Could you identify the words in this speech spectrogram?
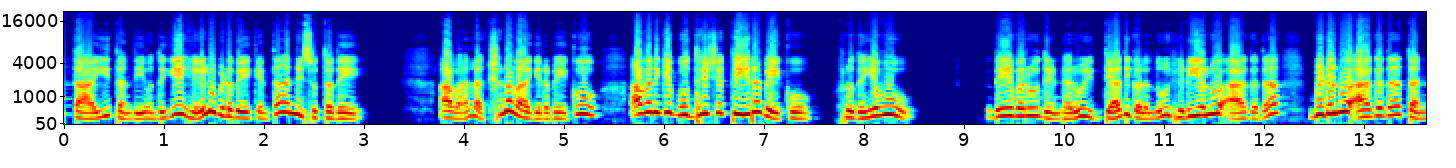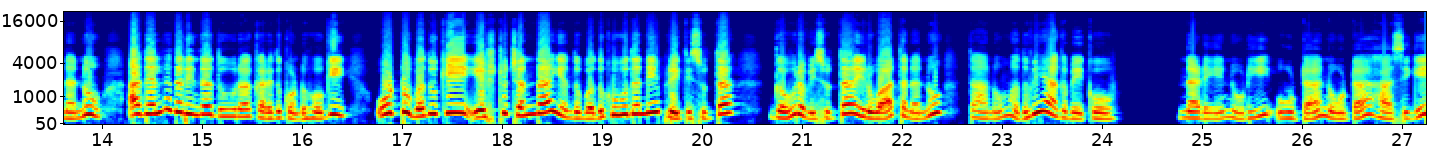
ತಾಯಿ ತಂದೆಯೊಂದಿಗೆ ಹೇಳಿಬಿಡಬೇಕೆಂತ ಅನ್ನಿಸುತ್ತದೆ. ಅವ ಲಕ್ಷಣವಾಗಿರಬೇಕು, ಅವನಿಗೆ ಬುದ್ಧಿಶಕ್ತಿ ಇರಬೇಕು, ಹೃದಯವೂ ದೇವರು, ದಿಂಡರು ಇತ್ಯಾದಿಗಳನ್ನು ಹಿಡಿಯಲು ಆಗದ, ಬಿಡಲು ಆಗದ ತನ್ನನ್ನು ಅದೆಲ್ಲದರಿಂದ ದೂರ ಕರೆದುಕೊಂಡು ಹೋಗಿ, ಒಟ್ಟು ಬದುಕೇ ಎಷ್ಟು ಚಂದ ಎಂದು ಬದುಕುವುದನ್ನೇ ಪ್ರೀತಿಸುತ್ತಾ, ಗೌರವಿಸುತ್ತಾ ಇರುವಾತನನ್ನು ತಾನು ಮದುವೆಯಾಗಬೇಕು. ನಡೆ, ನುಡಿ, ಊಟ, ನೋಟ, ಹಾಸಿಗೆ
